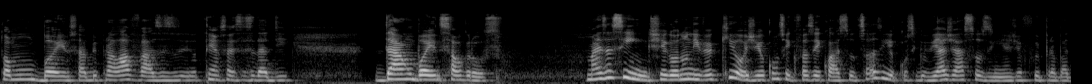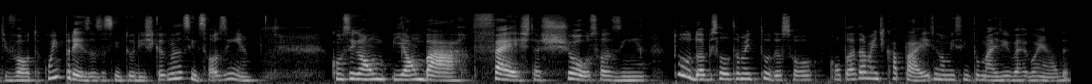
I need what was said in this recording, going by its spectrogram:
tomo um banho, sabe, para lavar. Às vezes eu tenho essa necessidade de dar um banho de sal grosso. Mas assim, chegou no nível que hoje eu consigo fazer quase tudo sozinha. Eu consigo viajar sozinha. Já fui para bate e volta com empresas assim turísticas, mas assim, sozinha. Consigo ir a um bar, festa, show sozinha. Tudo, absolutamente tudo. Eu sou completamente capaz, não me sinto mais envergonhada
